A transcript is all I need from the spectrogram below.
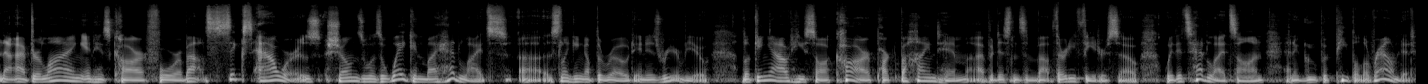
now, after lying in his car for about six hours, Shones was awakened by headlights uh, slinking up the road in his rear view. Looking out, he saw a car parked behind him of a distance of about 30 feet or so, with its headlights on and a group of people around it.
